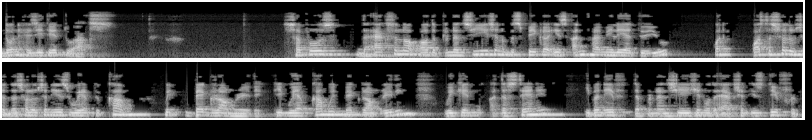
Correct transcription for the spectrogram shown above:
Don't hesitate to ask. Suppose the accent or the pronunciation of the speaker is unfamiliar to you. What what's the solution? The solution is we have to come with background reading. If we have come with background reading, we can understand it even if the pronunciation or the action is different.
